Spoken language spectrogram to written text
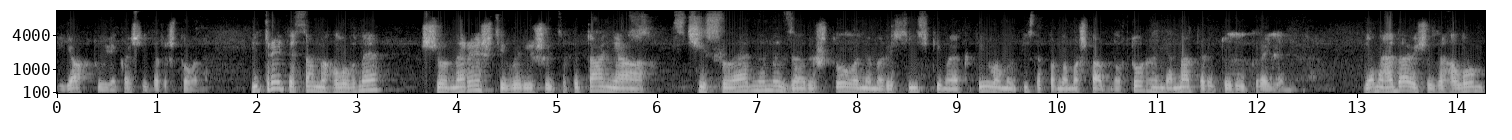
яхту, яка ще й заарештована. І третє, саме головне, що нарешті вирішується питання з численними заарештованими російськими активами після повномасштабного вторгнення на територію України. Я нагадаю, що загалом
